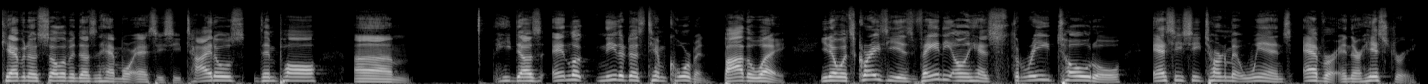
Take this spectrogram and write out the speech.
Kevin O'Sullivan doesn't have more SEC titles than Paul. Um, he does, and look, neither does Tim Corbin. By the way, you know what's crazy is Vandy only has three total SEC tournament wins ever in their history.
